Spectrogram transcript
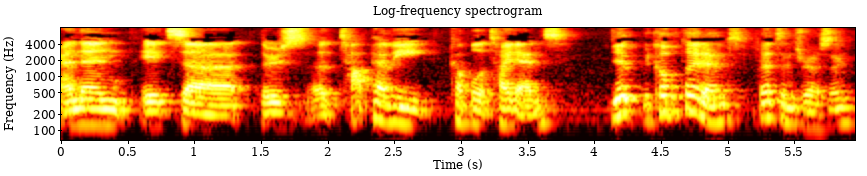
And then it's uh, there's a top heavy couple of tight ends. Yep, a couple tight ends. That's interesting.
